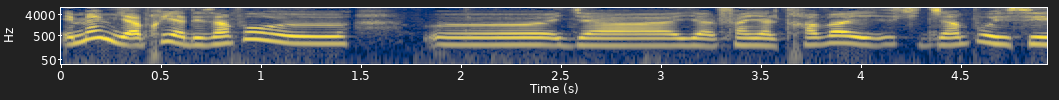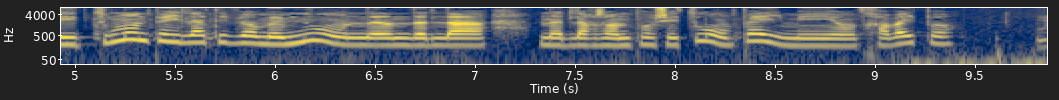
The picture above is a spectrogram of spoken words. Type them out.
Et même, y a- après, il y a des impôts. euh, euh, Il y a, y a, enfin, il y a le travail qui dit impôt. Et c'est tout le monde paye de la TVA. Même nous, on a de la, on a de l'argent de poche et tout. On paye, mais on travaille pas. Ou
